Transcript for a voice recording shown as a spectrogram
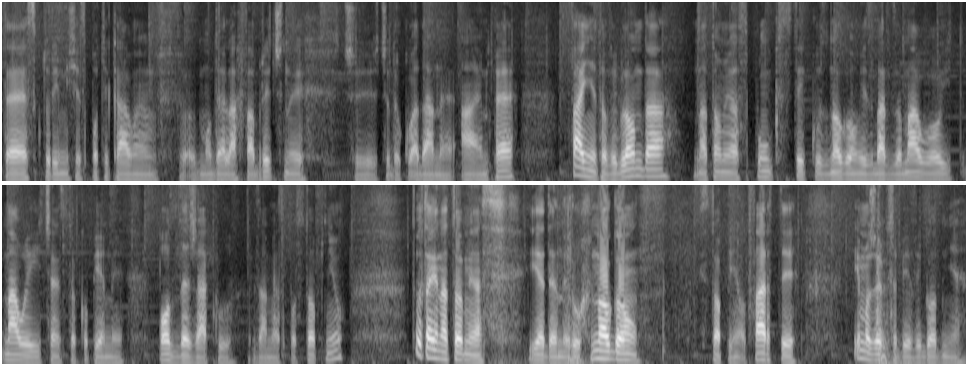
Te, z którymi się spotykałem w modelach fabrycznych, czy, czy dokładane AMP, fajnie to wygląda, natomiast punkt styku z nogą jest bardzo mało, mały i często kopiemy po zderzaku zamiast po stopniu. Tutaj natomiast jeden ruch nogą, stopień otwarty i możemy sobie wygodnie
